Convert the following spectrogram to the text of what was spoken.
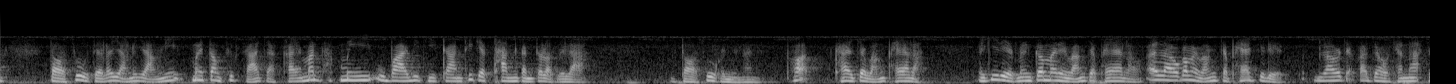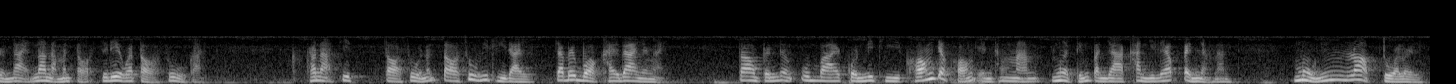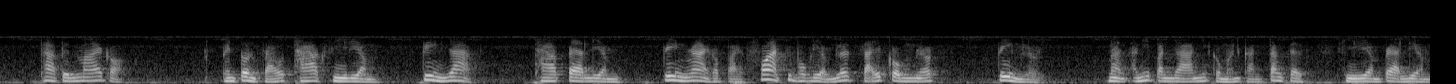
ต่อสู้แต่ละอย่างในอย่างนี้ ไม่ต้องศึกษาจากใคร มันมีอุบายวิธีการที่จะทันกันตลอดเวลา ต่อสู้กันอยู่นั้น เพราะใครจะหวังแพ้ล่ะไอ้กิเลสมันก็ไม่ได้หวังจะแพ้เราไอ้เราก็ไม่หวังจะแพ้กิเลสเราจะก็จะชนะจนได้ นั่นแหะมันต่อจะเรียกว่าต่อสู้กัน ขณะที่ต่อสู้นั้นต่อสู้วิธีใด จะไปบอกใครได้ยังไง ต้องเป็นเรื่องอุบายกลวิธีของเจ้าของเองทั้งนั้น เมื่อถึงปัญญาขั้นนี้แล้วเป็นอย่างนั้น หมุนรอบตัวเลย ถ้าเป็นไม้ก็ เป็นต้นเสาทากสี่เหลี่ยมกลิ้งยาก ทาแปดเหลี่ยมกลิ้งง่ายเข้าไปฟาดสิบหกเหลี่ยมแล้วใสกลมแล้วกลิ้งเลย นั่น อันนี้ปัญญานี้ก็เหมือนกัน ตั้งแต่สี่เหลี่ยมแปดเหลี่ยม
